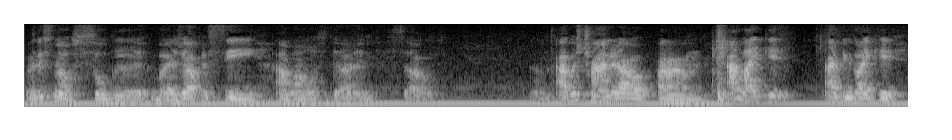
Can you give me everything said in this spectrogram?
well, this smells so good. But as y'all can see, I'm almost done. So um, I was trying it out. Um, I like it. I do like it.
